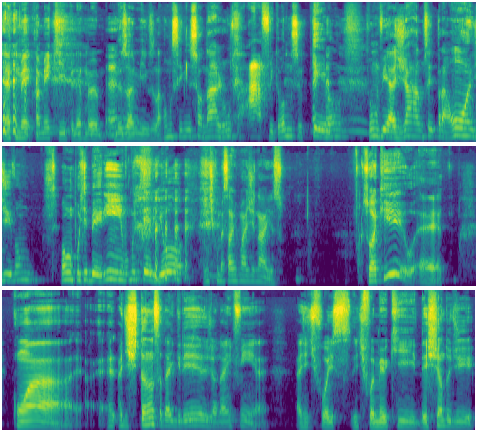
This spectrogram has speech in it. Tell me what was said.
né, com, me- com a minha equipe, né, com meu- meus amigos lá, vamos ser missionários, vamos pra África, vamos não sei o quê, vamos, vamos viajar, não sei pra onde, vamos, vamos pro Ribeirinho, vamos pro interior, a gente começava a imaginar isso. Só que é, com a, a, a distância da igreja, né? Enfim, é, a gente foi a gente foi meio que deixando de,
